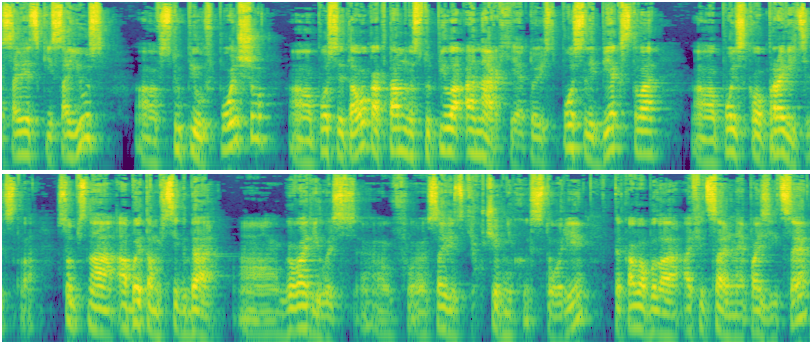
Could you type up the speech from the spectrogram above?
Советский Союз вступил в Польшу после того, как там наступила анархия, то есть после бегства польского правительства? Собственно, об этом всегда а, говорилось э, в советских учебниках истории. Такова была официальная позиция.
